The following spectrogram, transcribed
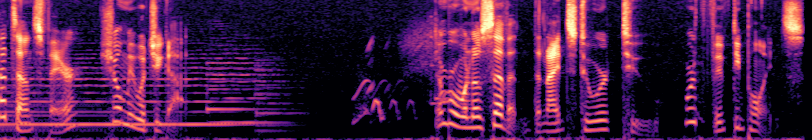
That sounds fair. Show me what you got. Number 107, The Knight's Tour 2, worth 50 points.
